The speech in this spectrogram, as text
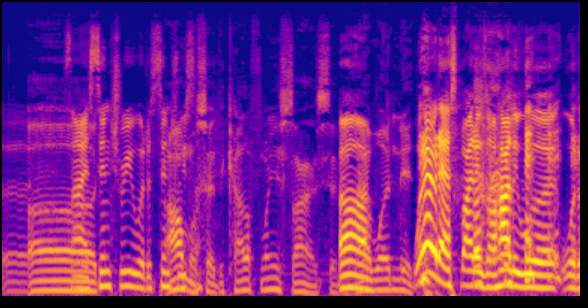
uh, Uh, Science Century with a Century, I almost said the California Science Center. Um, that wasn't it. whatever that spot is on Hollywood with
